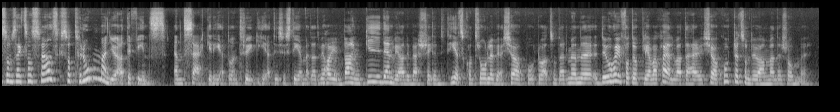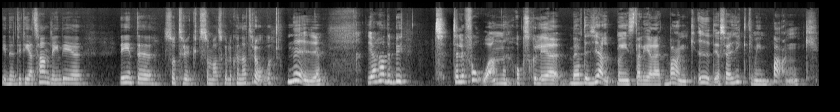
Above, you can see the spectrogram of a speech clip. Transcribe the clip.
som sagt, som svensk så tror man ju att det finns en säkerhet och en trygghet i systemet. Att vi har ju bank-id, vi har diverse identitetskontroller, vi har körkort och allt sånt där. Men eh, du har ju fått uppleva själv att det här körkortet som du använder som identitetshandling, det är, det är inte så tryggt som man skulle kunna tro. Nej, jag hade bytt telefon och skulle, behövde hjälp med att installera ett bank-id. Så jag gick till min bank.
